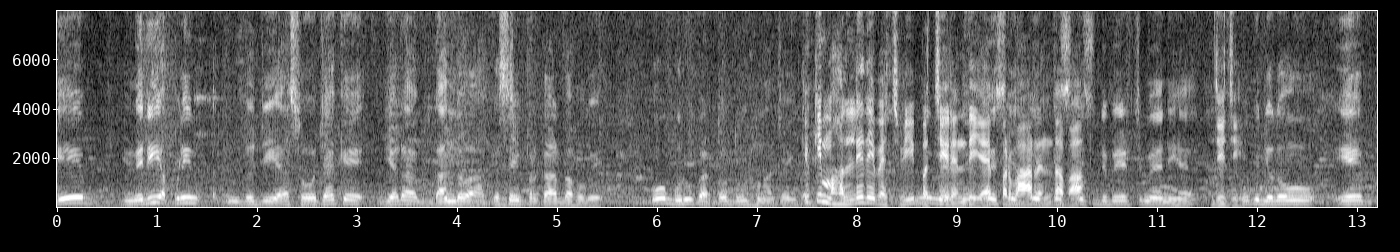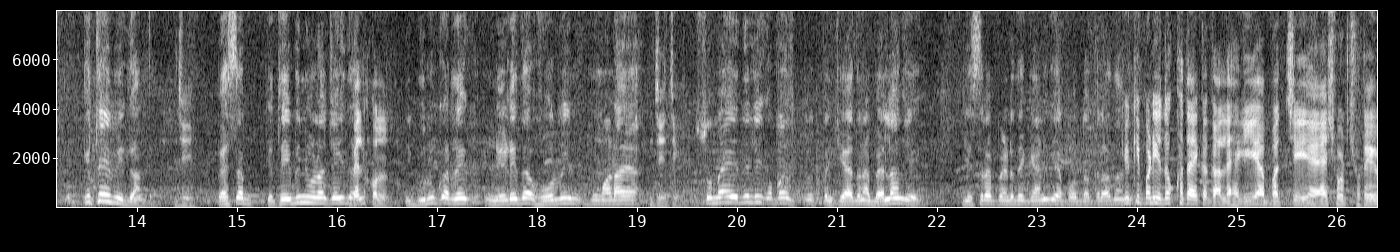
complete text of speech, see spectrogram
ਇਹ ਮੇਰੀ ਆਪਣੀ ਦੂਜੀ ਹੈ ਸੋਚ ਹੈ ਕਿ ਜਿਹੜਾ ਗੰਦ ਆ ਕਿਸੇ ਵੀ ਪ੍ਰਕਾਰ ਦਾ ਹੋਵੇ ਉਹ ਗੁਰੂ ਘਰ ਤੋਂ ਦੂਰ ਹੋਣਾ ਚਾਹੀਦਾ। ਕਿਉਂਕਿ ਮਹੱਲੇ ਦੇ ਵਿੱਚ ਵੀ ਬੱਚੇ ਰਹਿੰਦੇ ਆ ਪਰਿਵਾਰ ਰਹਿੰਦਾ ਵਾ। ਇਸ ਡਿਬੇਟ 'ਚ ਮੈਂ ਨਹੀਂ ਹੈ ਜੀ ਜੀ। ਕਿਉਂਕਿ ਜਦੋਂ ਇਹ ਕਿਤੇ ਵੀ ਗੰਦ ਜੀ। ਵੈਸਾ ਕਿਤੇ ਵੀ ਨਹੀਂ ਹੋਣਾ ਚਾਹੀਦਾ। ਬਿਲਕੁਲ। ਗੁਰੂ ਘਰ ਦੇ ਨੇੜੇ ਤਾਂ ਹੋਰ ਵੀ ਮਾੜਾ ਆ। ਜੀ ਜੀ। ਸੋ ਮੈਂ ਇਹਦੇ ਲਈ ਆਪਾਂ ਪੰਚਾਇਤ ਨਾਲ ਬਹਿਲਾਂਗੇ। ਜਿਸ ਤਰ੍ਹਾਂ ਪਿੰਡ ਦੇ ਕਹਿਣਗੇ ਆਪਾਂ ਉਦਾਂ ਕਰਾ ਦਾਂਗੇ। ਕਿਉਂਕਿ ਬੜੀ ਦੁੱਖਦਾਇਕ ਗੱਲ ਹੈਗੀ ਆ ਬੱਚੇ ਐ ਛੋਟੇ ਛੋਟੇ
